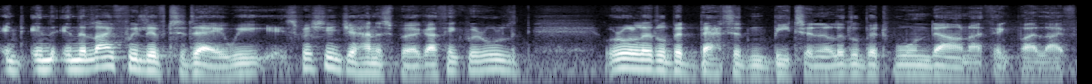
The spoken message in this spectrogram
in, in in the life we live today, we especially in Johannesburg, I think we're all we're all a little bit battered and beaten, a little bit worn down, I think, by life.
